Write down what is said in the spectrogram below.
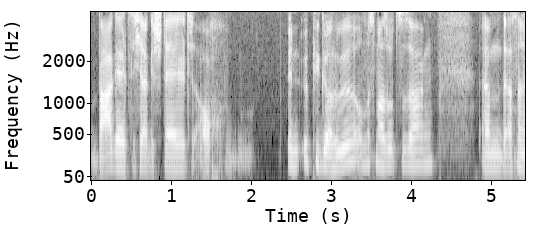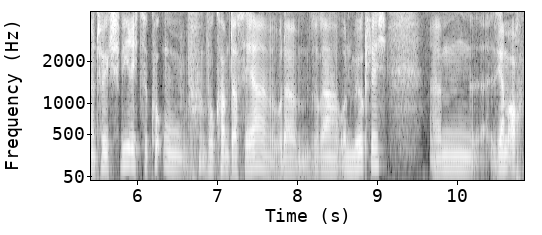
Bargeld sichergestellt, auch in üppiger Höhe, um es mal so zu sagen. Ähm, da ist dann natürlich schwierig zu gucken, wo kommt das her oder sogar unmöglich. Ähm, sie haben auch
